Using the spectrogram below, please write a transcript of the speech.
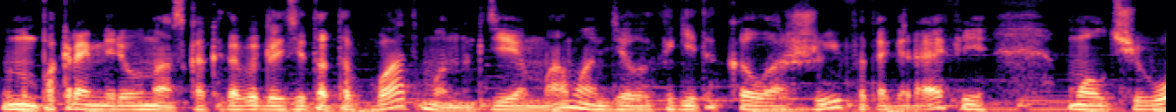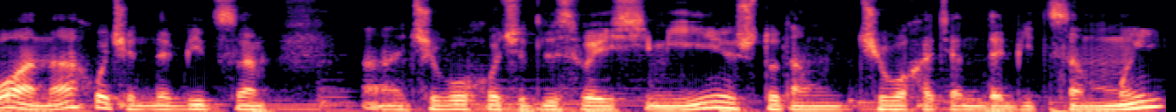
ну, по крайней мере, у нас, как это выглядит, это ватман, где мама делает какие-то коллажи, фотографии, мол, чего она хочет добиться, а, чего хочет для своей семьи, что там, чего хотят добиться мы,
